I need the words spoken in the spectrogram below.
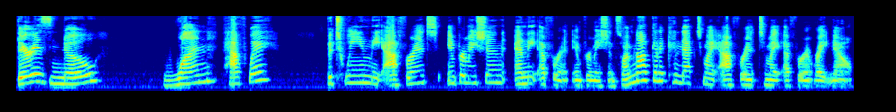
There is no one pathway between the afferent information and the efferent information. So I'm not going to connect my afferent to my efferent right now.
